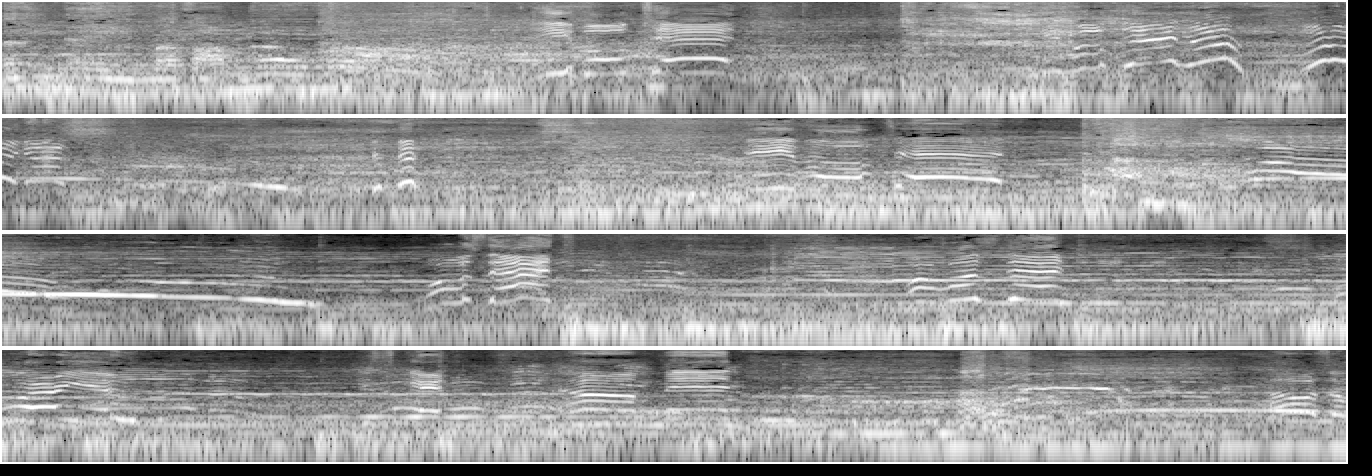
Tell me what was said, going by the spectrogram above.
the name of Amura. Evil Ted! Evil Ted! Oh, oh my gosh! Evil Ted! Whoa! What was that? What was that? Who are you? You scared? Oh man! It's a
